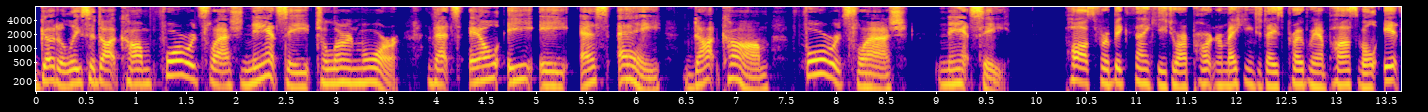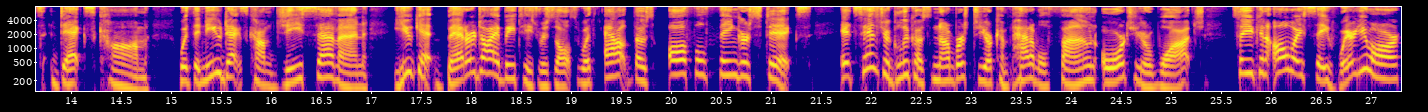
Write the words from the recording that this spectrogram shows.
Go to leesa.com forward slash Nancy to learn more. That's L E E S A dot com forward slash Nancy. Pause for a big thank you to our partner making today's program possible. It's Dexcom. With the new Dexcom G7, you get better diabetes results without those awful finger sticks. It sends your glucose numbers to your compatible phone or to your watch so you can always see where you are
